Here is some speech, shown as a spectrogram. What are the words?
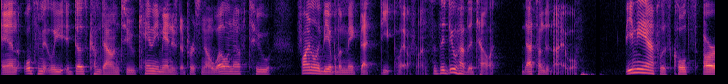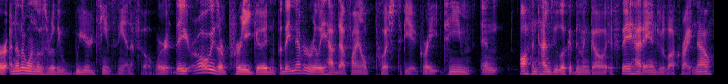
And ultimately, it does come down to can they manage their personnel well enough to finally be able to make that deep playoff run, since they do have the talent. That's undeniable. The Indianapolis Colts are another one of those really weird teams in the NFL where they always are pretty good, but they never really have that final push to be a great team. And oftentimes you look at them and go, if they had Andrew Luck right now,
